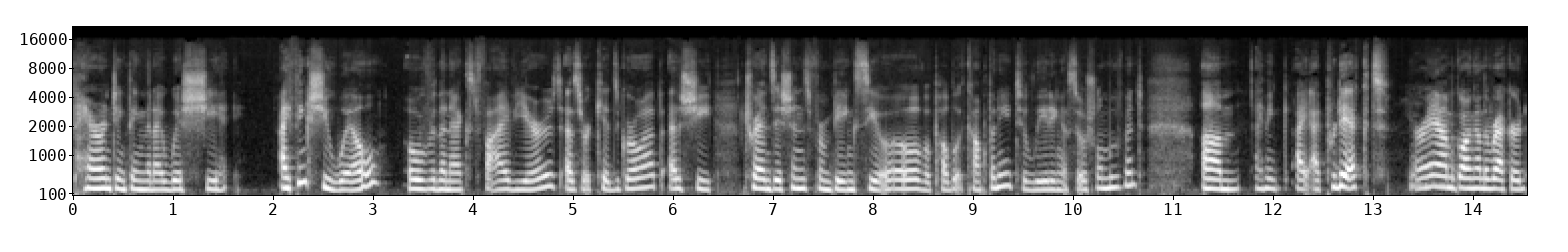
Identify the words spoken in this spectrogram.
parenting thing that I wish she, I think she will over the next five years as her kids grow up, as she transitions from being COO of a public company to leading a social movement. Um, I think I, I predict here I am going on the record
